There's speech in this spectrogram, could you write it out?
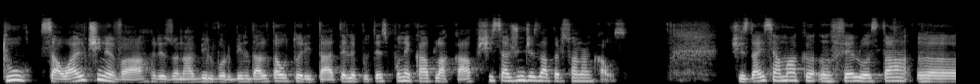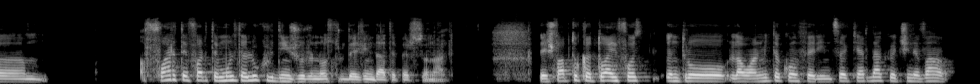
tu sau altcineva, rezonabil vorbind de altă autoritate, le puteți pune cap la cap și să ajungeți la persoana în cauză. Și îți dai seama că în felul ăsta uh, foarte, foarte multe lucruri din jurul nostru devin date personale. Deci faptul că tu ai fost într-o, la o anumită conferință, chiar dacă cineva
